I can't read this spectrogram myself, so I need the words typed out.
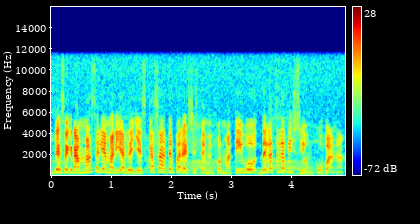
Desde Gran Celia María Reyes Casate para el Sistema Informativo de la Televisión Cubana.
